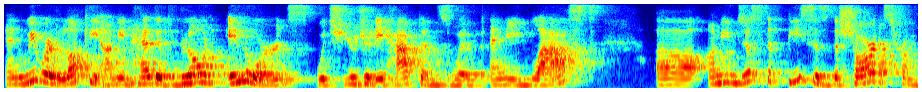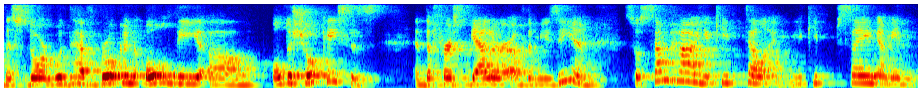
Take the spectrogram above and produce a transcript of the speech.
and we were lucky. I mean, had it blown inwards, which usually happens with any blast, uh, I mean, just the pieces, the shards from this door would have broken all the uh, all the showcases in the first gallery of the museum. So somehow you keep telling, you keep saying, I mean,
